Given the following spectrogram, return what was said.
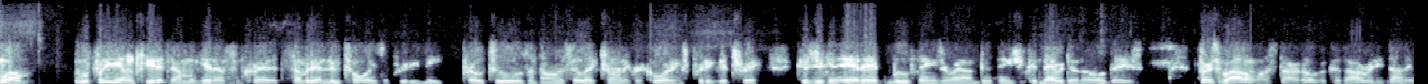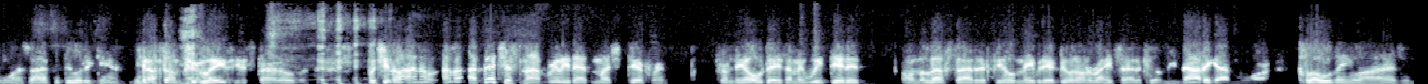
Well, well, for young kids, I'm gonna give them some credit. Some of their new toys are pretty neat. Pro Tools and all this electronic recording is pretty good trick because you can edit, move things around, do things you could never do in the old days. First of all, I don't want to start over because I already done it once. I have to do it again. You know, so I'm too lazy to start over. but you know, I don't, I don't. I bet you it's not really that much different from the old days. I mean, we did it on the left side of the field. Maybe they're doing it on the right side of the field. I mean, now they got more clothing lines and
